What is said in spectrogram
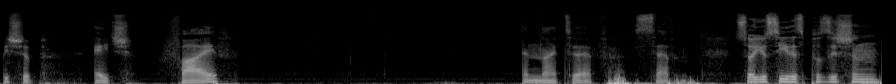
bishop h5 and knight to f7. So you see this position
